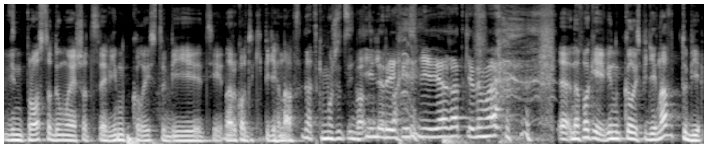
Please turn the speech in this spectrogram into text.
він просто думає, що це він колись тобі ці наркотики підігнав. Да, таки, може, це ділери якісь, ні, я гадки немає. Е, Навпаки, він колись підігнав тобі,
